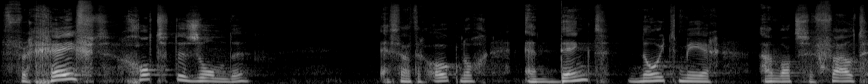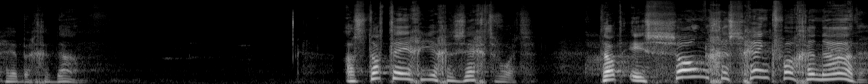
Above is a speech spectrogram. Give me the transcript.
vergeeft God de zonde. En staat er ook nog, en denkt nooit meer aan wat ze fout hebben gedaan. Als dat tegen je gezegd wordt, dat is zo'n geschenk van genade.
